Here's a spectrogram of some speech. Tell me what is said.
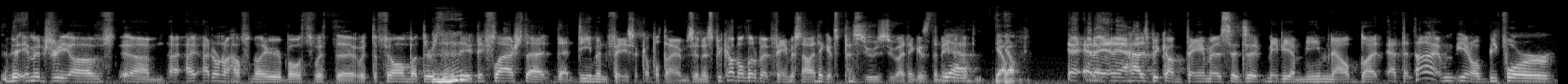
the imagery of um, I, I don't know how familiar you're both with the with the film, but there's Mm-hmm. they, they flash that that demon face a couple times, and it's become a little bit famous now. I think it's Pazuzu. I think is the name. Yeah. Of it. Yep. And, and it has become famous. It's a, maybe a meme now, but at the time, you know, before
